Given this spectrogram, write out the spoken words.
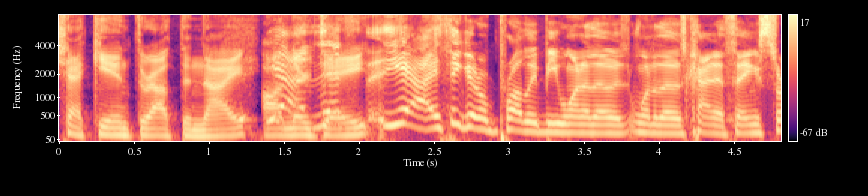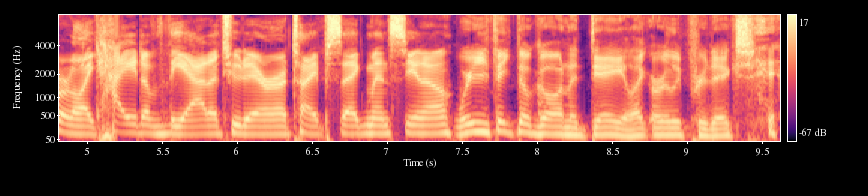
check in throughout the night on yeah, their date? Yeah, I think it'll probably be one of those one of those kind of things, sort of like height of the Attitude Era type segments. You know, Where do you think they'll go on a date? Like early prediction?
